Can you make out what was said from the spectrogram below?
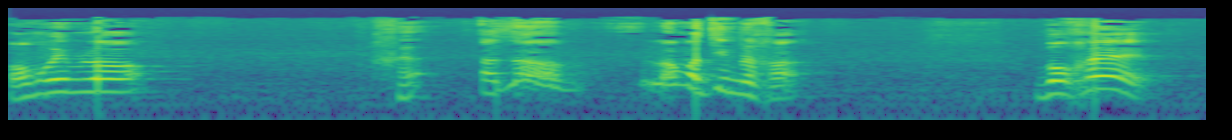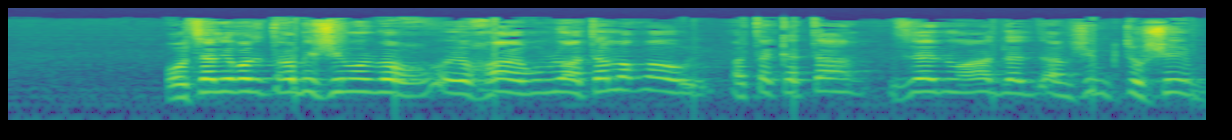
אומרים לו, עזוב, לא מתאים לך. בוכה. רוצה לראות את רבי שמעון בר יוחאי, אומרים לו, אתה לא ראוי, אתה קטן, זה נועד לאנשים קדושים,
